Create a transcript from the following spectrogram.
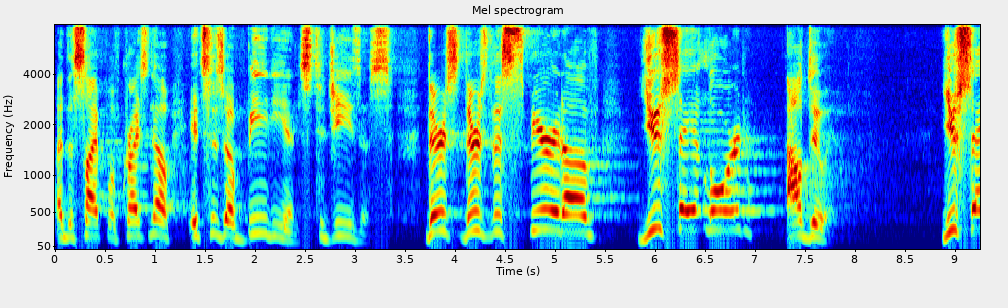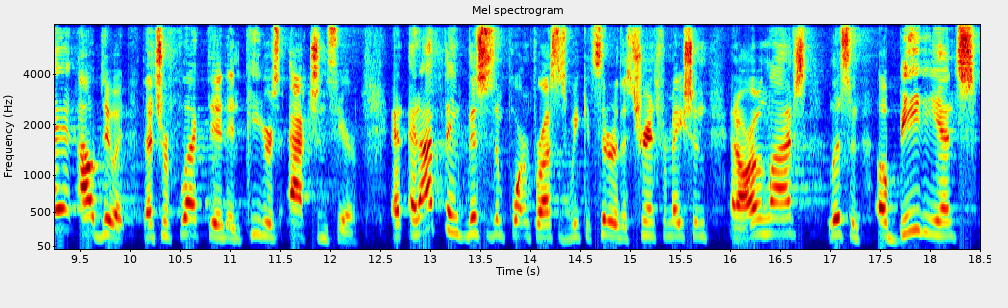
a disciple of Christ. No, it's his obedience to Jesus. There's, there's this spirit of, you say it, Lord, I'll do it. You say it, I'll do it. That's reflected in Peter's actions here. And, and I think this is important for us as we consider this transformation in our own lives. Listen, obedience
